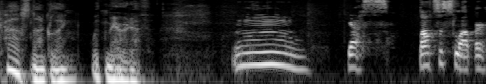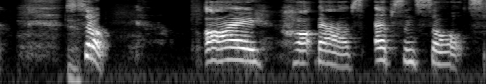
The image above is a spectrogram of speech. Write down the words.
Cow snuggling with Meredith. Yes, lots of slobber. So, I hot baths, Epsom salts,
